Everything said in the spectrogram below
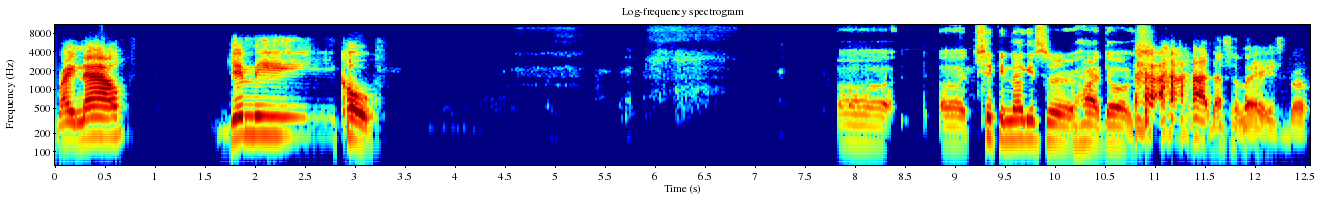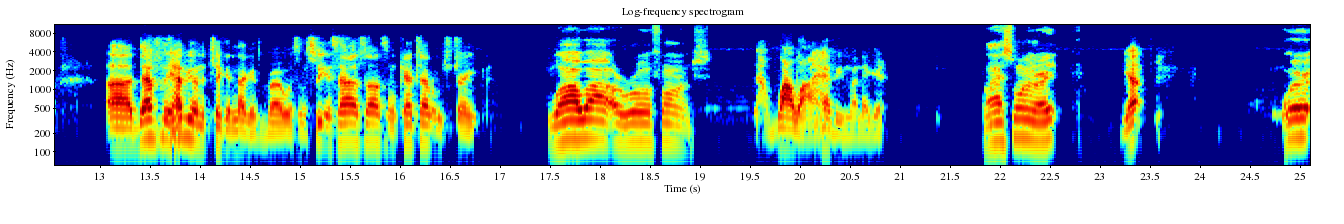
right now, give me Cole. Uh uh chicken nuggets or hot dogs? That's hilarious, bro. Uh definitely heavy on the chicken nuggets, bro. With some sweet and sour sauce, some ketchup, I'm straight. Wawa or Royal Farms? Wawa, heavy, my nigga. Last one, right? Yep. Where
